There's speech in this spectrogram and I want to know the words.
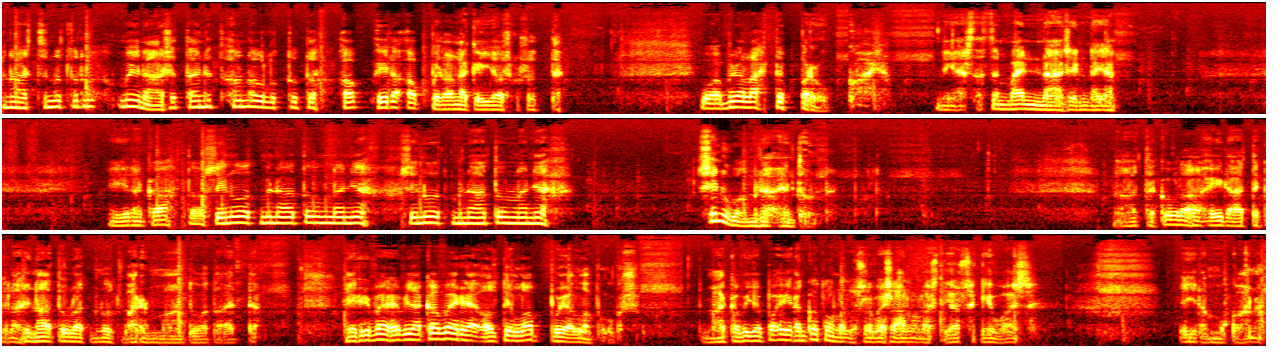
minä sitten että no, minä sitä nyt on ollut tuota, Iida oppilanakin joskus, että voi minä lähteä porukkaan. Ja niin ja sitten mennään sinne ja Iida kahtoo, sinut minä tunnen ja sinut minä tunnen ja sinua minä en tunne. No, että kuulehan Ida, että kyllä sinä tulet minut varmaan tuota, että hirveän hyviä kavereja oltiin loppujen lopuksi. Mä kävin jopa Iidan kotona tuossa Vesanolasta jossakin vaiheessa Iidan mukana.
